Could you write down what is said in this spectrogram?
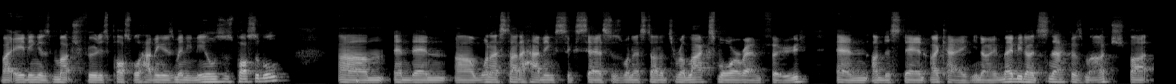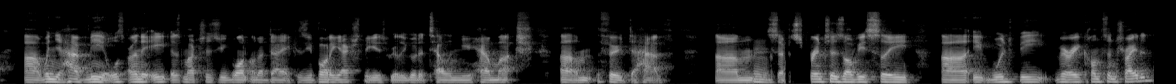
by eating as much food as possible, having as many meals as possible. Um, and then uh, when I started having success is when I started to relax more around food and understand, okay, you know, maybe don't snack as much, but uh, when you have meals, only eat as much as you want on a day because your body actually is really good at telling you how much um, food to have. Um, mm. So sprinters, obviously, uh, it would be very concentrated,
